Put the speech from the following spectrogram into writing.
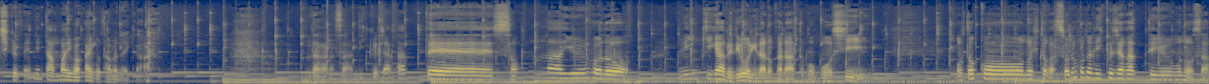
筑前煮ってあんまり若い子食べないか。だからさ肉じゃがってそんな言うほど人気がある料理なのかなとも思うし男の人がそれほど肉じゃがっていうものをさ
